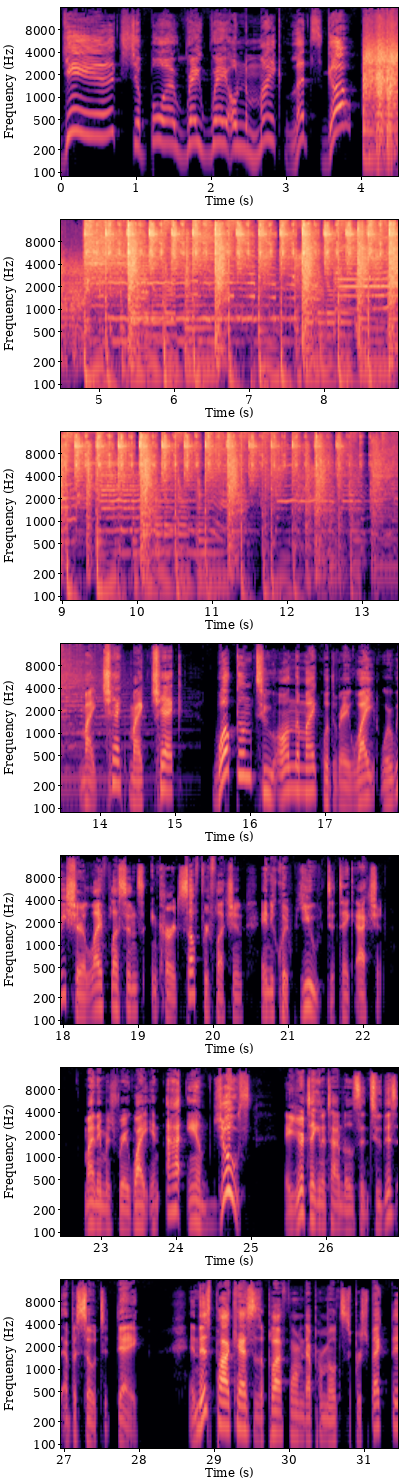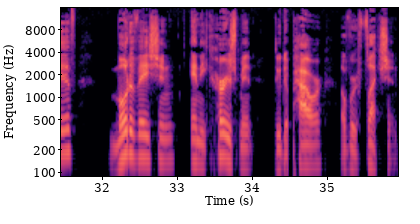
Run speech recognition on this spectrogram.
Yeah, it's your boy Ray Ray on the mic. Let's go. Mic check, mic check. Welcome to On the Mic with Ray White, where we share life lessons, encourage self reflection, and equip you to take action. My name is Ray White, and I am Juice. And you're taking the time to listen to this episode today. And this podcast is a platform that promotes perspective, motivation, and encouragement through the power of reflection.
